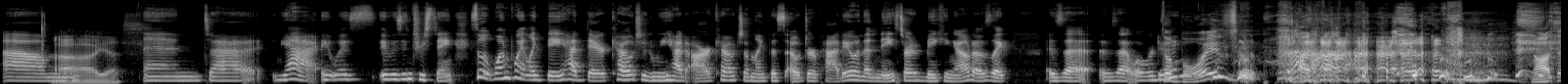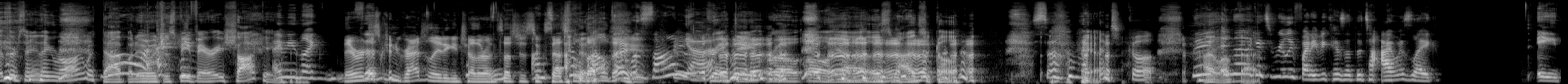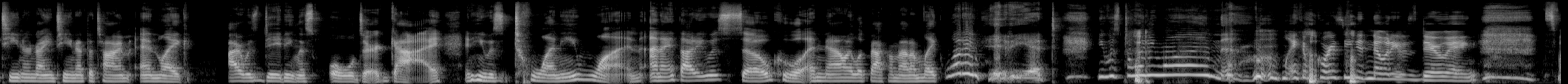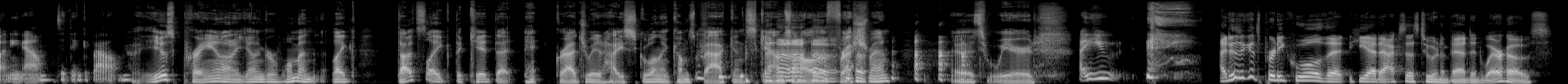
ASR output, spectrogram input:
Um, Ah, yes. and uh, yeah, it was it was interesting. So at one point, like they had their couch and we had our couch on like this outdoor patio, and then they started making out. I was like, "Is that is that what we're doing? the boys. not that there's anything wrong with that, but it would just be very shocking. I mean, like They were the- just congratulating each other on such a on such successful a double well-done date. lasagna. great date, bro. Oh yeah, that's magical. so magical. They- I love and then like it's really funny because at the time I was like 18 or 19 at the time and like I was dating this older guy and he was 21 and I thought he was so cool and now I look back on that I'm like what an idiot. He was 21. like of course he didn't know what he was doing. It's funny now to think about. He was preying on a younger woman. Like that's like the kid that graduated high school and then comes back and scams on all the freshmen. It's weird. Uh, You I do think it's pretty cool that he had access to an abandoned warehouse.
